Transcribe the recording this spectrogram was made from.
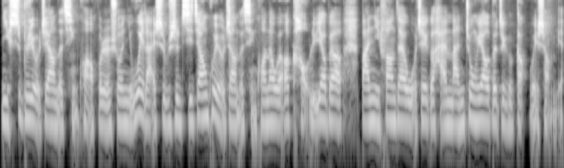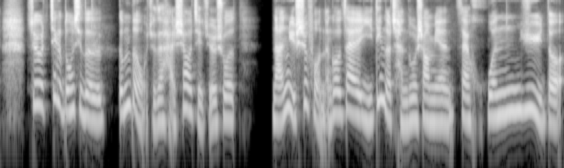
你是不是有这样的情况，或者说你未来是不是即将会有这样的情况？那我要考虑要不要把你放在我这个还蛮重要的这个岗位上面。所以这个东西的根本，我觉得还是要解决说。男女是否能够在一定的程度上面，在婚育的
